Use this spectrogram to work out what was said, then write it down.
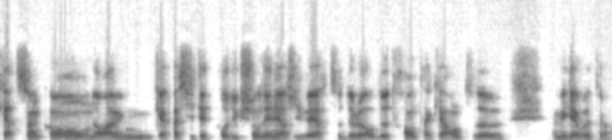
4-5 ans, on aura une capacité de production d'énergie verte de l'ordre de 30 à 40 euh, mégawattheures.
